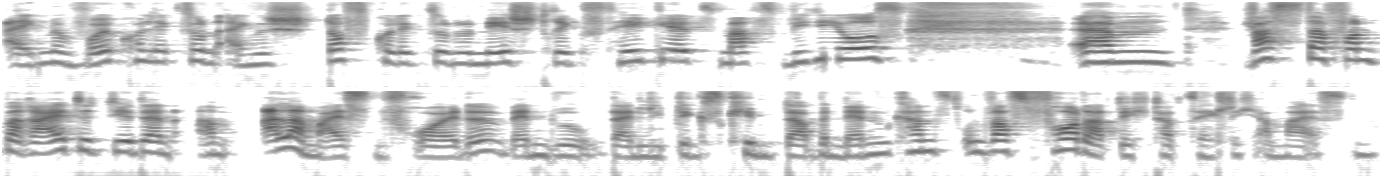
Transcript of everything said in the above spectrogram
eigene Wollkollektion, eigene Stoffkollektion, du nähst, strickst, häkelst, machst Videos. Ähm, was davon bereitet dir denn am allermeisten Freude, wenn du dein Lieblingskind da benennen kannst? Und was fordert dich tatsächlich am meisten?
